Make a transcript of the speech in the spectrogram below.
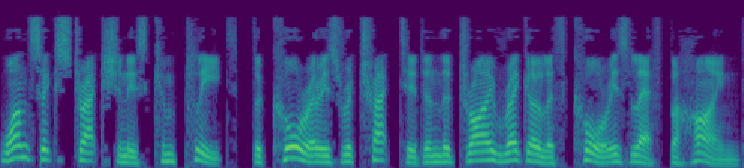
Once extraction is complete, the core is retracted and the dry regolith core is left behind.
